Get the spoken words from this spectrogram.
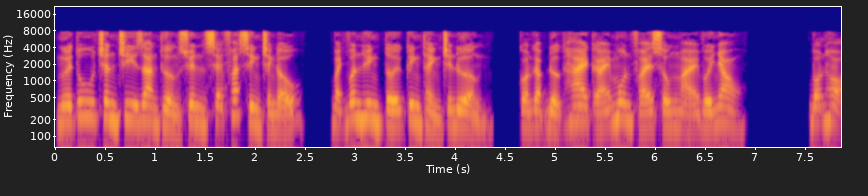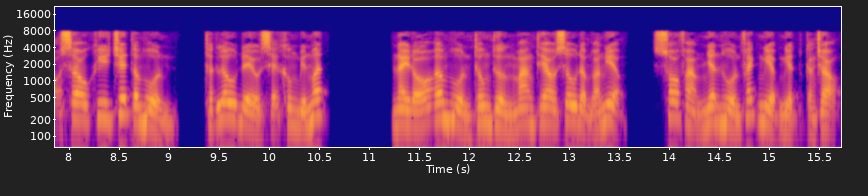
Người tu chân chi gian thường xuyên sẽ phát sinh tranh đấu, Bạch Vân Hinh tới kinh thành trên đường, còn gặp được hai cái môn phái sống mái với nhau. Bọn họ sau khi chết âm hồn, thật lâu đều sẽ không biến mất. Này đó âm hồn thông thường mang theo sâu đậm đoán nghiệm, so phàm nhân hồn phách nghiệp nghiệt càng trọng.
